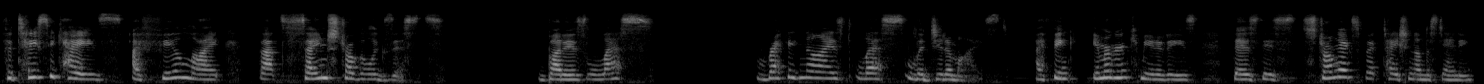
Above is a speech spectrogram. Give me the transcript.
For TCKs, I feel like that same struggle exists, but is less recognized, less legitimized. I think immigrant communities, there's this strong expectation, understanding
